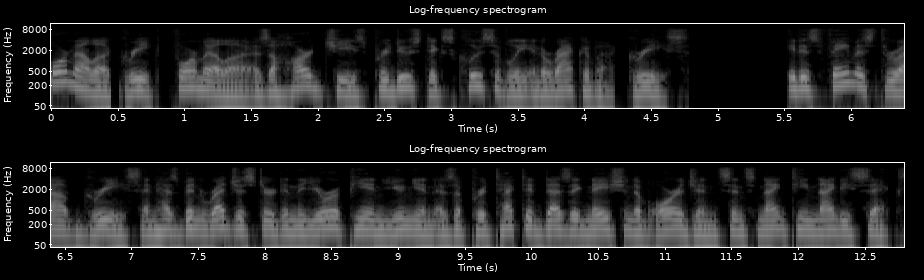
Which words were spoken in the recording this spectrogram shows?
Formaela Greek, formella is a hard cheese produced exclusively in Arachova, Greece. It is famous throughout Greece and has been registered in the European Union as a protected designation of origin since 1996.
